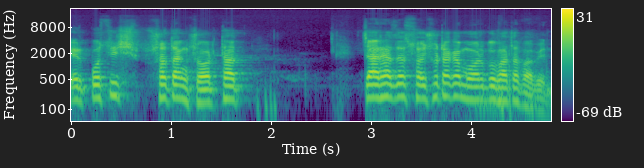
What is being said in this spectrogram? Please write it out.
এর পঁচিশ শতাংশ, অর্থাৎ চার হাজার ছয়শো টাকা মর্গ ভাতা পাবেন।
